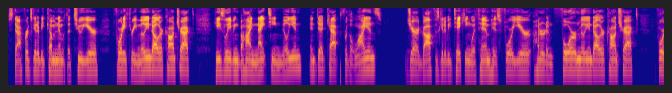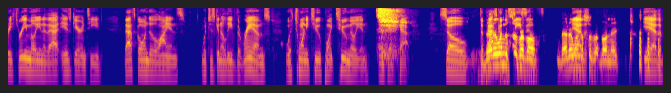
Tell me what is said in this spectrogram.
Stafford's going to be coming in with a two-year, $43 million contract. He's leaving behind 19 million in dead cap for the Lions. Jared Goff is going to be taking with him his four-year, $104 million contract. 43 million of that is guaranteed. That's going to the Lions, which is going to leave the Rams with 22.2 million in dead cap. So the better win the Super Bowl. Better yeah, win the, the Super Bowl, Nick. yeah, the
